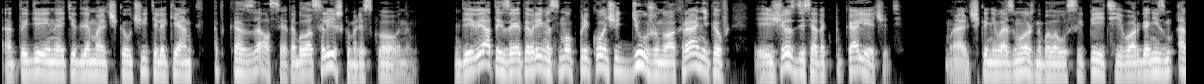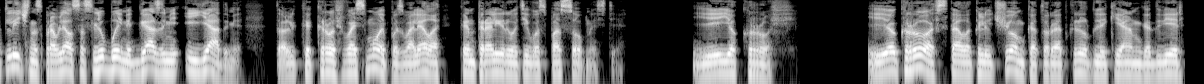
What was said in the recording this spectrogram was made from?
От идеи найти для мальчика учителя Кианг отказался, это было слишком рискованным. Девятый за это время смог прикончить дюжину охранников и еще с десяток покалечить. Мальчика невозможно было усыпить, его организм отлично справлялся с любыми газами и ядами – только кровь восьмой позволяла контролировать его способности. Ее кровь. Ее кровь стала ключом, который открыл для Кианга дверь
